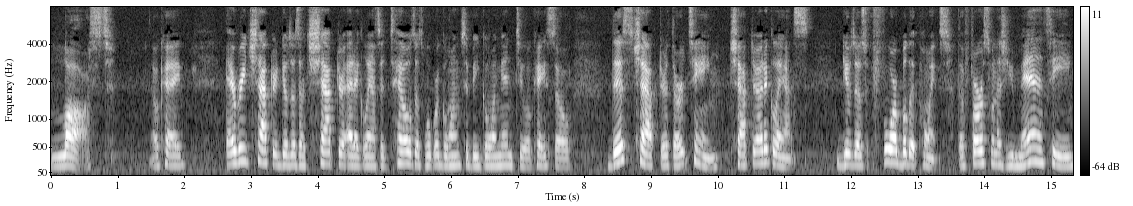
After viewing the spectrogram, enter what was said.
Lost? Okay? Every chapter gives us a chapter at a glance. It tells us what we're going to be going into, okay? So, this chapter 13, chapter at a glance, gives us four bullet points. The first one is humanity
